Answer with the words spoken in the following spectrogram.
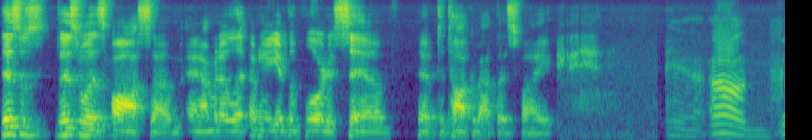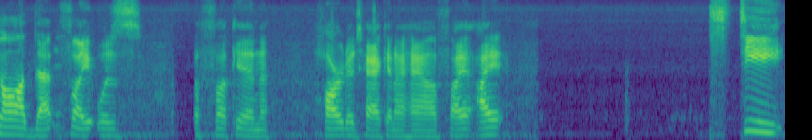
this was this was awesome, and I'm gonna let I'm gonna give the floor to Civ to, to talk about this fight. Yeah. Oh god, that fight was a fucking heart attack and a half. I I see.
